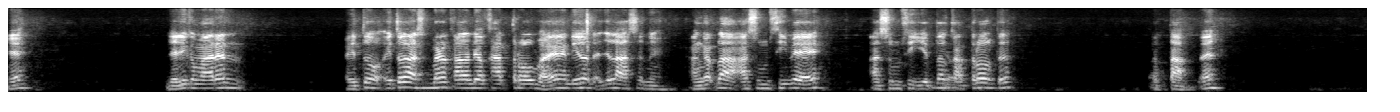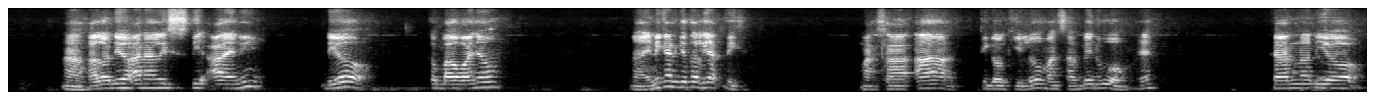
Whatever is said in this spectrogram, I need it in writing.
Ya. Jadi kemarin itu itulah sebenarnya kalau dia katrol baik dia udah jelas nih. Anggaplah asumsi B, asumsi itu katrol tuh tetap eh Nah, kalau dia analisis di A ini, dia ke bawahnya. Nah, ini kan kita lihat nih. Masa A 3 kilo, masa B 2. Ya. Karena dia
